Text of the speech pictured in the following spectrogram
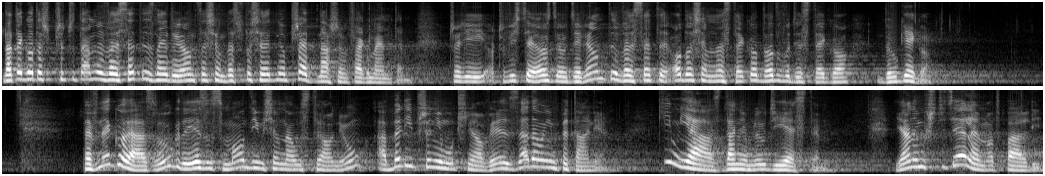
Dlatego też przeczytamy wersety znajdujące się bezpośrednio przed naszym fragmentem, czyli oczywiście rozdział 9, wersety od 18 do 22. Pewnego razu, gdy Jezus modlił się na ustroniu, a byli przy nim uczniowie, zadał im pytanie: Kim ja, zdaniem ludzi, jestem? Janem Chrzcicielem odpali,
